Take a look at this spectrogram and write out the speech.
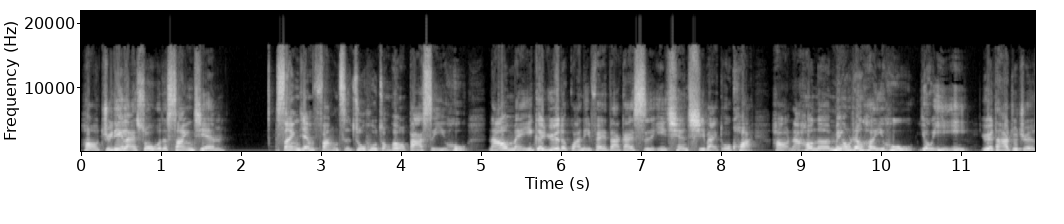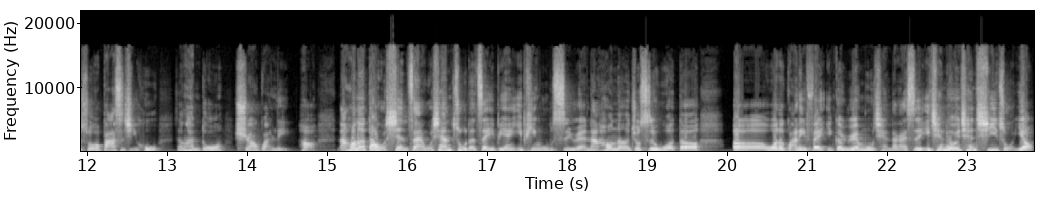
好，举例来说，我的上一间上一间房子住户总共有八十一户，然后每一个月的管理费大概是一千七百多块，好，然后呢，没有任何一户有异议，因为大家就觉得说八十几户人很多需要管理，好，然后呢，到我现在我现在住的这一边一平五十元，然后呢，就是我的呃我的管理费一个月目前大概是一千六一千七左右，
